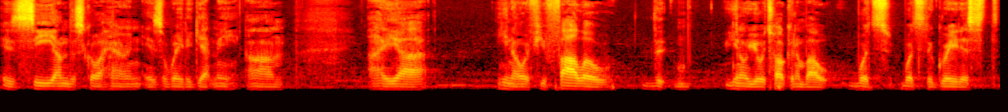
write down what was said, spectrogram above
is C underscore Herren is a way to get me. Um, I, uh, you know, if you follow the, you know, you were talking about what's what's the greatest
